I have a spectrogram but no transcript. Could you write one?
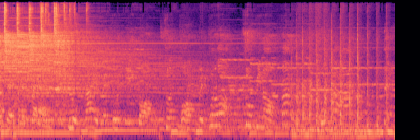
หัวใจแตกๆลูกไส้เป็นผู้ตีกองส่วนพ่อเป็นผู้ร้องสู่พี่น้องฟังผู้ตามเด็ก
